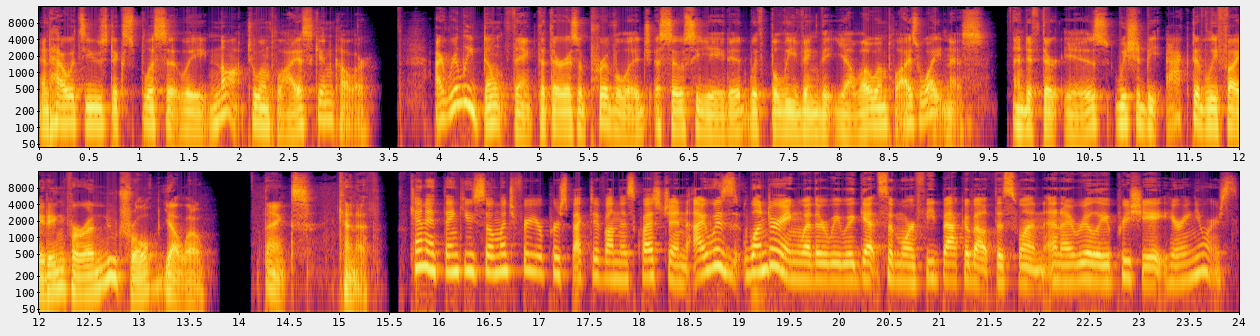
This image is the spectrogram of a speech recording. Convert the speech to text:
and how it's used explicitly not to imply a skin color. I really don't think that there is a privilege associated with believing that yellow implies whiteness. And if there is, we should be actively fighting for a neutral yellow. Thanks, Kenneth. Kenneth, thank you so much for your perspective on this question. I was wondering whether we would get some more feedback about this one, and I really appreciate hearing yours.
